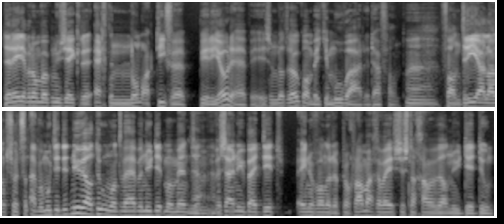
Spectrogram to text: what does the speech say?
de reden waarom we ook nu zeker echt een non-actieve periode hebben, is omdat we ook wel een beetje moe waren daarvan. Ja. Van drie jaar lang soort van, ah, we moeten dit nu wel doen, want we hebben nu dit momentum. Ja, ja. We zijn nu bij dit een of andere programma geweest, dus dan gaan we wel nu dit doen.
